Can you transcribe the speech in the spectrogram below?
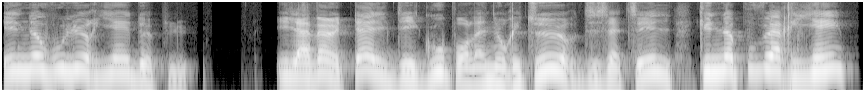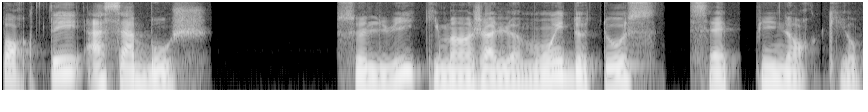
Il ne voulut rien de plus. Il avait un tel dégoût pour la nourriture, disait-il, qu'il ne pouvait rien porter à sa bouche. Celui qui mangea le moins de tous, c'est Pinocchio.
